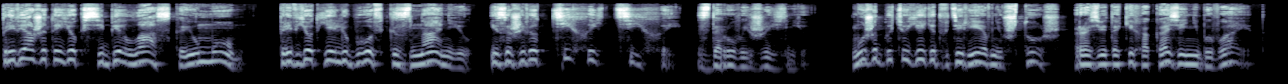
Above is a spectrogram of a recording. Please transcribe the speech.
привяжет ее к себе лаской, умом, привьет ей любовь к знанию и заживет тихой-тихой, здоровой жизнью. Может быть, уедет в деревню, что ж, разве таких оказий не бывает?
